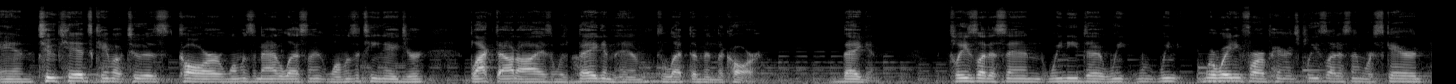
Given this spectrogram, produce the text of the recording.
and two kids came up to his car. One was an adolescent, one was a teenager, blacked out eyes, and was begging him to let them in the car. Begging. Please let us in. We need to. We we we're waiting for our parents. Please let us in. We're scared.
